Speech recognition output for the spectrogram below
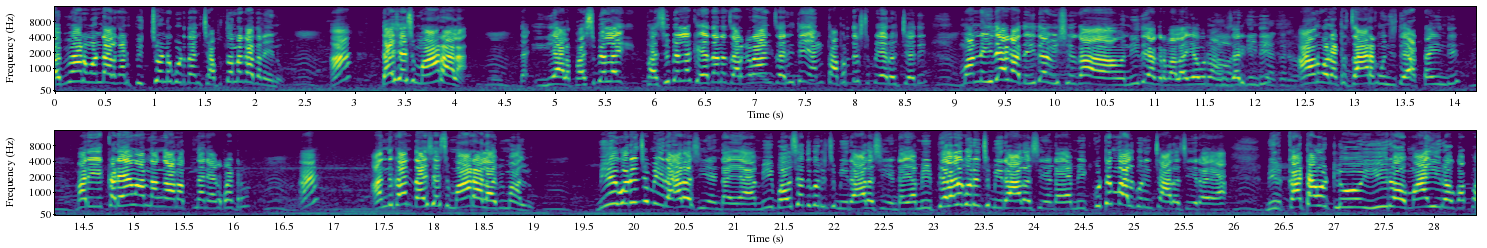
అభిమానం ఉండాలి కానీ పిచ్చి ఉండకూడదని చెప్తున్నా కదా నేను? దయచేసి మారాలా? ఇవాళ పసిపిల్ల పసిపిల్లకి ఏదైనా జరగడానికి జరిగితే ఎంత అప్రతిష్ట పేరు వచ్చేది? మొన్న ఇదే కదా ఇదే విషయంగా నిధి అగర్వాల్ ఎవరు ఆమె జరిగింది. ఆమెను కూడా అట్ట జారక ఉంచితే అట్ట అయింది మరి ఇక్కడ ఏం అందంగా వస్తుందని ఎగబడరు? అందుకని దయచేసి మారాలి అభిమానులు. మీ గురించి మీరు ఆలోచించండి అయ్యా. మీ భవిష్యత్తు గురించి మీరు ఆలోచించండి అయ్యా. మీ పిల్లల గురించి మీరు ఆలోచించండి అయ్యా. మీ కుటుంబాల గురించి ఆలోచించరయ్యా మీరు కటౌట్లు హీరో మా హీరో గొప్ప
